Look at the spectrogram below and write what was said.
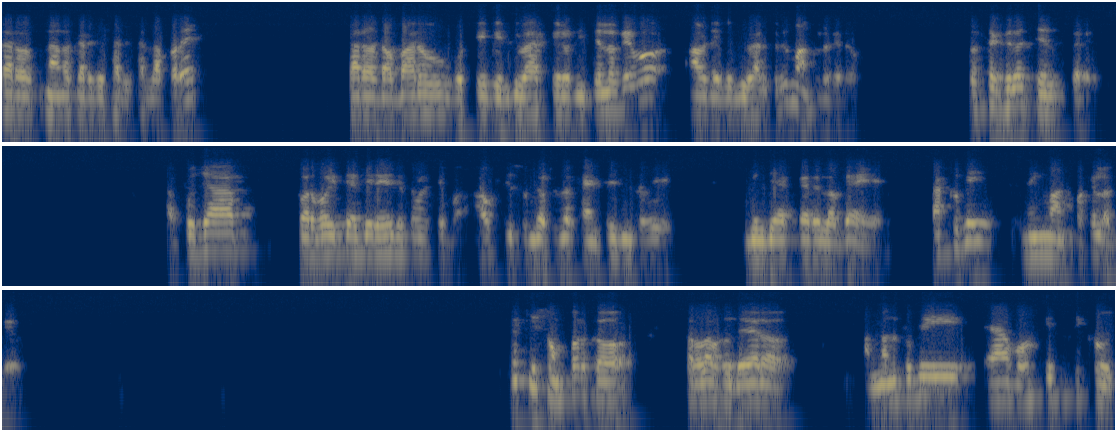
तार स्नान कार्य सारी सारापर तार डबारू गोटे बिंदी बाहर कर निजे लगे आ गए बाहर कर मांग लगे प्रत्येक दिन चेंज करे पूजा पर्व इत्यादि जो आउ सुंदर सुंदर फैंस जिन बिंदी आकार लगाए ताकू भी मांग पाखे लगे କି ସମ୍ପର୍କ ସରଳ ହୃଦୟର ଆମମାନଙ୍କୁ ବି ଏହା ବହୁତ କିଛି ଶିଖଉଛି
